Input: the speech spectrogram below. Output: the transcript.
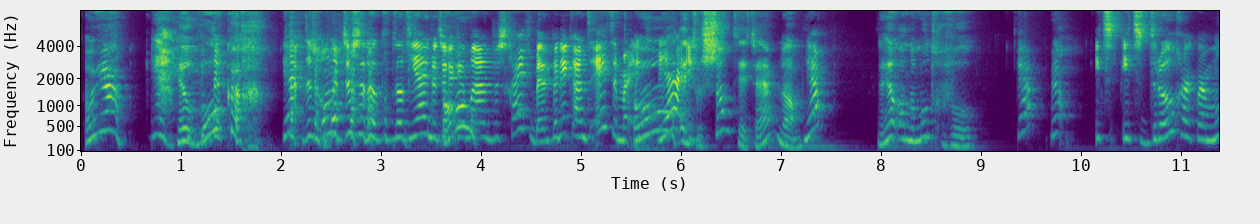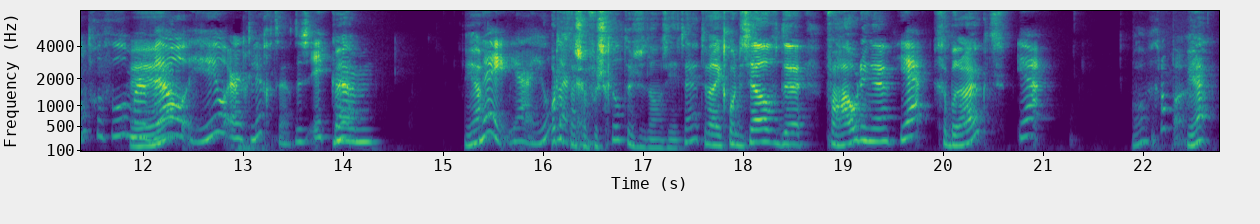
Oh ja, Ja. heel wolkig. Ja, dus ondertussen dat, dat jij natuurlijk Oh. helemaal aan het beschrijven bent, ben ik aan het eten. Maar ik, Oh, ja, ik, interessant dit hè dan. Ja. Een heel ander mondgevoel. Iets, iets droger qua mondgevoel, maar Ja. wel heel erg luchtig. Dus ik, Ja. ehm, Ja. nee, ja, heel Oh, dat lekker. er zo'n verschil tussen dan zit hè. Terwijl je gewoon dezelfde verhoudingen Ja, gebruikt. ja, Oh. grappig. Ja.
